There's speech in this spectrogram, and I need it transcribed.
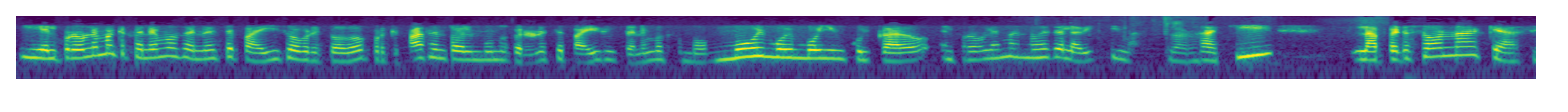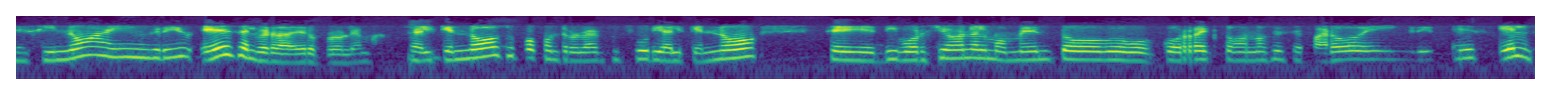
Y el problema que tenemos en este país, sobre todo, porque pasa en todo el mundo, pero en este país lo tenemos como muy, muy, muy inculcado, el problema no es de la víctima. aquí la persona que asesinó a Ingrid es el verdadero problema. O sea, el que no supo controlar su furia, el que no se divorció en el momento correcto, no se separó de Ingrid, es él.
